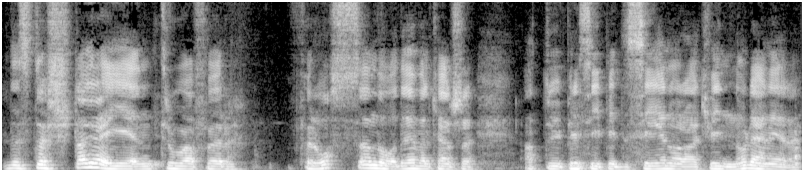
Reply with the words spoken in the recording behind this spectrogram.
den största grejen tror jag för, för oss ändå, det är väl kanske att du i princip inte ser några kvinnor där nere.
